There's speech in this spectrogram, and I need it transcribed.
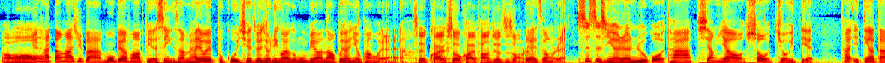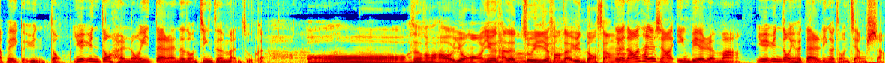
哦因为他当他去把目标放到别的事情上面，他就会不顾一切追求另外一个目标，然后不小心又胖回来了。所以快瘦快胖就是这种人。对这种人，狮子型的人，如果他想要瘦久一点，他一定要搭配一个运动，因为运动很容易带来那种竞争满足感。哦，这个方法好好用哦，因为他的注意就放在运动上了。对，然后他就想要赢别人嘛，因为运动也会带来另外一种奖赏，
